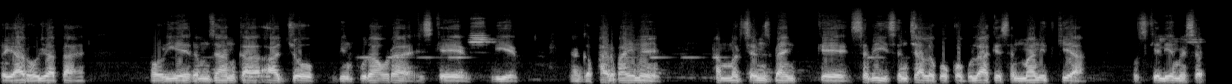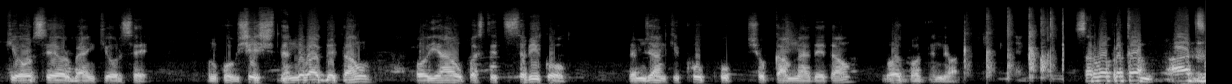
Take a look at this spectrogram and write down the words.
तैयार हो जाता है। और ये रमज़ान का आज जो दिन पूरा हो रहा है, इसके लिए गफार भाई ने हम मर्चेंट्स बैंक के सभी संचालकों को बुला के सम्मानित किया। उसके लिए मैं सबकी ओर से और बैंक की ओर से उनको विशेष धन्यवाद देता हूँ। और यहाँ उपस्थित सभी को रमजान की खूब खूब शुभकामनाएं देता हूँ। बहुत बहुत धन्यवाद। सर्वप्रथम आज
